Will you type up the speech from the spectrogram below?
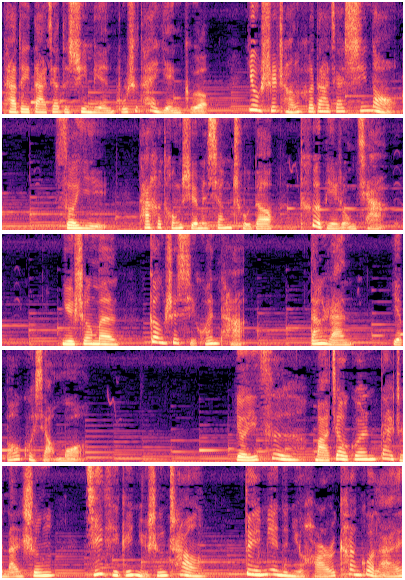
他对大家的训练不是太严格，又时常和大家嬉闹，所以他和同学们相处的特别融洽。女生们更是喜欢他，当然也包括小莫。有一次，马教官带着男生集体给女生唱《对面的女孩看过来》，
